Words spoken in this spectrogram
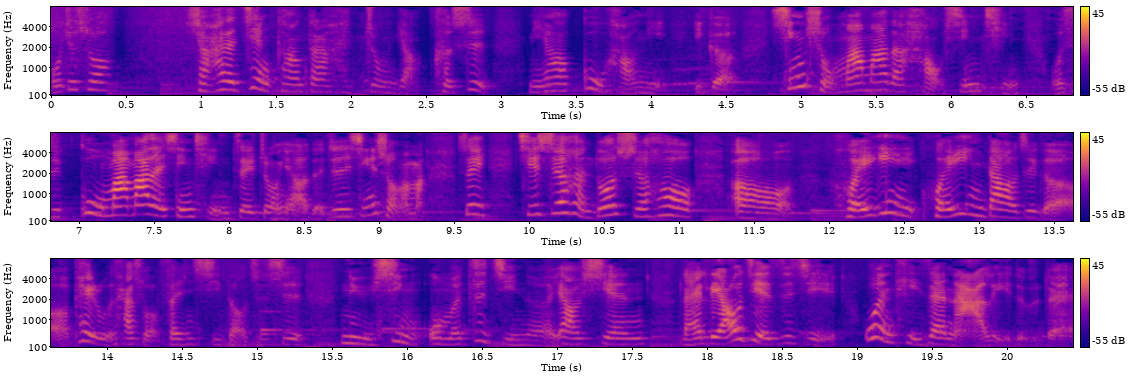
我就说。小孩的健康当然很重要，可是你要顾好你一个新手妈妈的好心情。我是顾妈妈的心情最重要的，就是新手妈妈。所以其实很多时候，呃，回应回应到这个佩如她所分析的，就是女性我们自己呢要先来了解自己问题在哪里，对不对？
